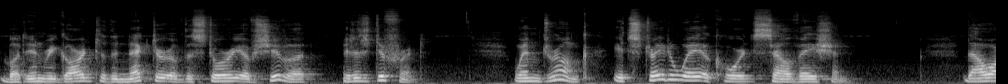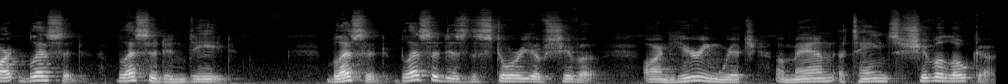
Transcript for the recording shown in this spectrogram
But in regard to the nectar of the story of Shiva, it is different. When drunk, it straightway accords salvation. Thou art blessed, blessed indeed. Blessed, blessed is the story of Shiva, on hearing which a man attains Shiva Loka.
